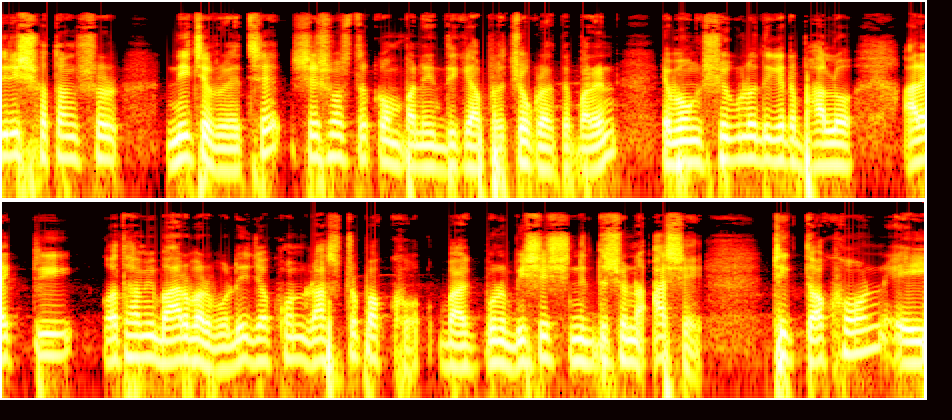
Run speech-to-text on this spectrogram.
তিরিশ শতাংশর নিচে রয়েছে, সে সমস্ত কোম্পানির দিকে আপনারা চোখ রাখতে পারেন এবং সেগুলোর দিকে এটা ভালো আরেকটি কথা আমি বারবার বলি, যখন রাষ্ট্রপক্ষ বা কোনো বিশেষ নির্দেশনা আসে, ঠিক তখন এই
